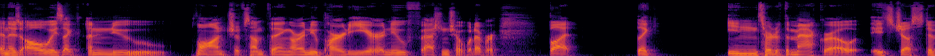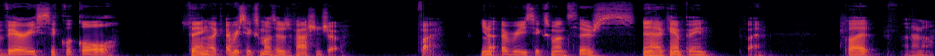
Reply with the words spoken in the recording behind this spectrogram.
and there's always like a new launch of something or a new party or a new fashion show, whatever. But like in sort of the macro, it's just a very cyclical thing. Like every six months there's a fashion show. Fine. You know, every six months there's an ad campaign. Fine. But I don't know.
